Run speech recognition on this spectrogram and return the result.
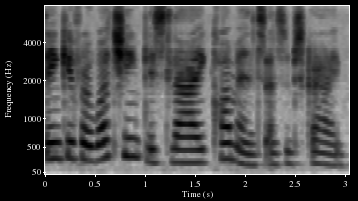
Thank you for watching. Please like, comments, and subscribe.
